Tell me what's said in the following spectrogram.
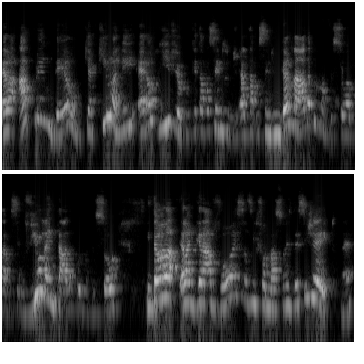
ela aprendeu que aquilo ali era horrível, porque estava sendo, ela estava sendo enganada por uma pessoa, ela estava sendo violentada por uma pessoa. Então, ela, ela gravou essas informações desse jeito, né?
